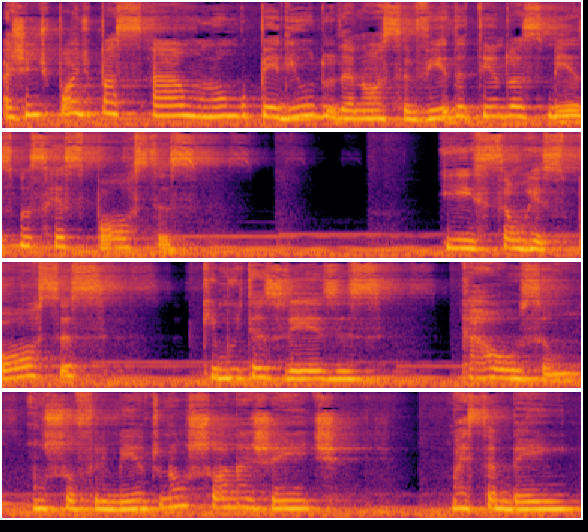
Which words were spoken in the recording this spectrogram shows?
a gente pode passar um longo período da nossa vida tendo as mesmas respostas. E são respostas que muitas vezes causam um sofrimento não só na gente, mas também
